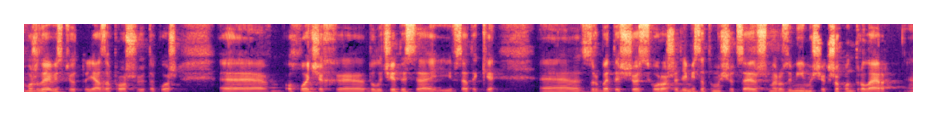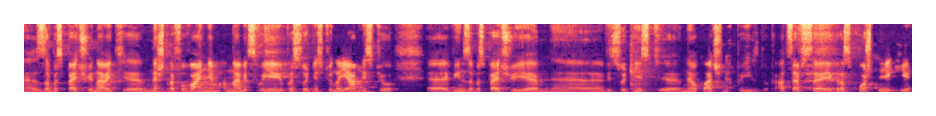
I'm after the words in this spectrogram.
можливістю, то я запрошую також охочих долучитися і все-таки е, зробити щось хороше для міста, тому що це ж ми розуміємо, що якщо контролер е, забезпечує навіть е, не штрафуванням, а навіть своєю присутністю, наявністю, е, він забезпечує е, відсутність е, неоплачених поїздок. А це все якраз кошти, які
